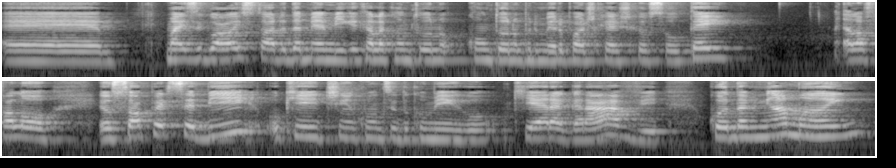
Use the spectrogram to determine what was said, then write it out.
É, mas igual a história da minha amiga que ela contou no, contou no primeiro podcast que eu soltei. Ela falou: Eu só percebi o que tinha acontecido comigo, que era grave, quando a minha mãe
